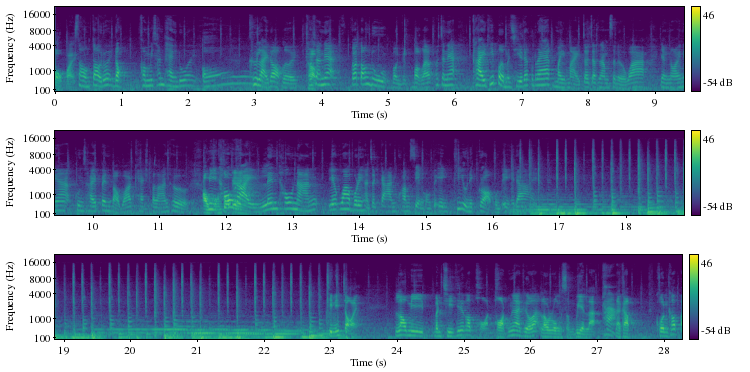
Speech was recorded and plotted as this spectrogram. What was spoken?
ต่อไปสองต่อด้วยดอกคอมมิชชั่นแพงด้วยอ๋อ คือหลายดอกเลยครับเพราะฉะนั้นเนี่ยก็ต้องดูบอกบอกแล้ว เพราะฉะนั้นเนี่ยใครที่เปิดบัญชีแรกๆ ใหม่ๆ จะจะนำเสนอว่าอย่างน้อยเนี่ยคุณใช้เป็นแบบว่า cash balance เถอะเอาของตัวเองมีเท่าไหร่เล่นเท่านั้น เรียกว่าบริหารจัดการความเสี่ยงของตัวเองที่อยู่ในกรอบของตัวเองให้ได้ทีนี้จอย เรามีบัญชีที่เรียกว่าพอร์ต พอร์ตง่ายๆคือว่าเราลงสังเวียนแล้วค่ะนะครับ คนเข้าไป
